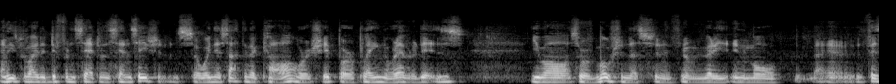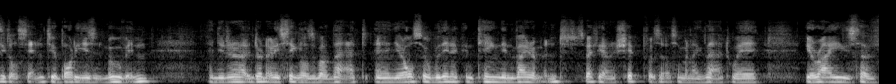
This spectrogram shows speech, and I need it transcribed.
And these provide a different set of sensations. So when you're sat in a car or a ship or a plane or whatever it is, you are sort of motionless in a, very in a more uh, physical sense. Your body isn't moving, and you don't have, don't have any signals about that. And you're also within a contained environment, especially on a ship or something like that, where your eyes have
